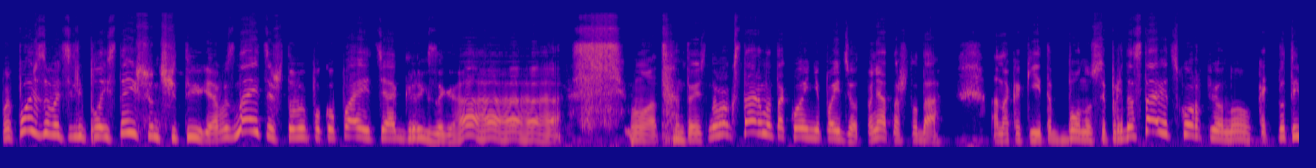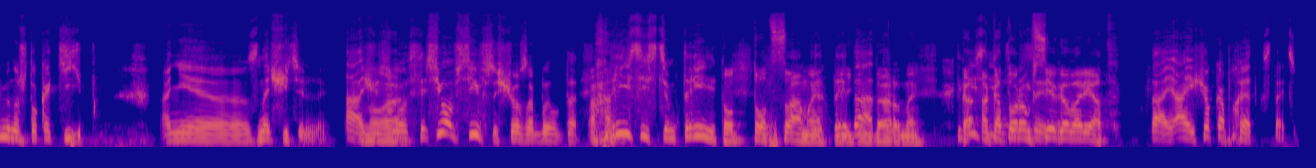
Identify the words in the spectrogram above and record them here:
пользователи PlayStation 4, а вы знаете, что вы покупаете огрызок? Ха-ха-ха-ха. Вот. То есть, ну, Rockstar на такое не пойдет. Понятно, что да, она какие-то бонусы предоставит Scorpio, но как, вот именно что какие-то они э, значительные. А, еще ну, а... Sea of Thieves еще забыл-то. Три System 3. Тот, тот самый 3, легендарный, да, 3, 3 о котором все говорят. Да, а еще Cuphead, кстати.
